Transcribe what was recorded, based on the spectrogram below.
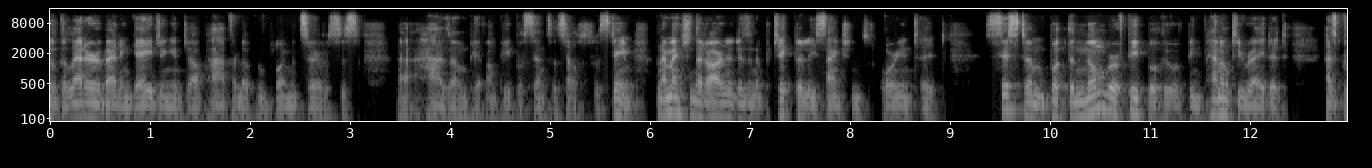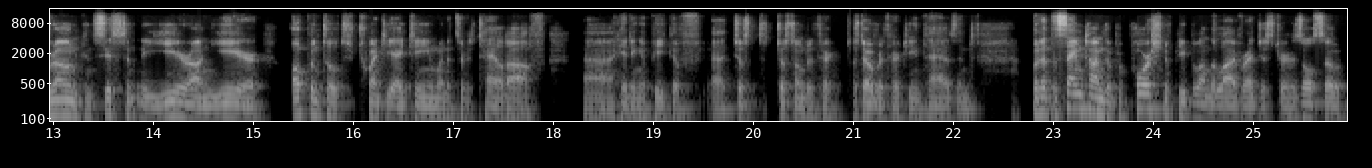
of the letter about engaging in JobPath or local employment services uh, has on, on people's sense of self-esteem. And I mentioned that Ireland isn't a particularly sanctions oriented system, but the number of people who have been penalty rated has grown consistently year on year up until 2018 when it sort of tailed off, uh, hitting a peak of uh, just just under just over 13,000. but at the same time, the proportion of people on the live register has also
